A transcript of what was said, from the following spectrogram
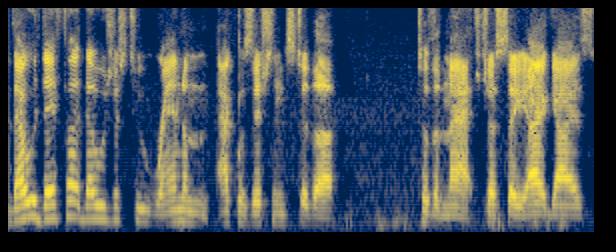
that would they felt that was just two random acquisitions to the to the match. Just say, all right, guys,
